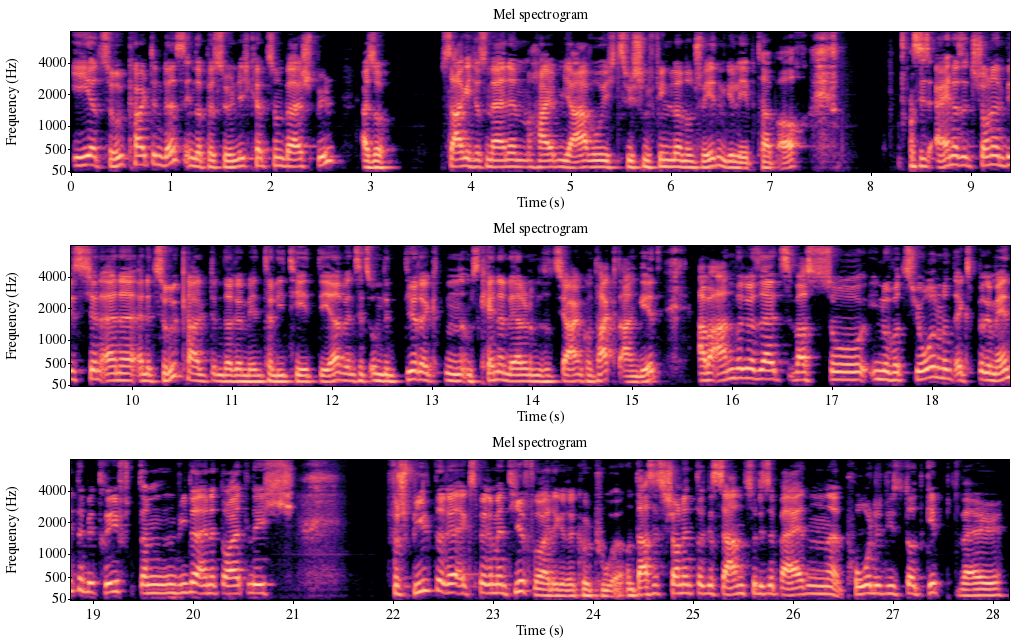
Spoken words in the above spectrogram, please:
eher Zurückhaltendes in der Persönlichkeit zum Beispiel. Also sage ich aus meinem halben Jahr, wo ich zwischen Finnland und Schweden gelebt habe, auch es ist einerseits schon ein bisschen eine, eine zurückhaltendere Mentalität der, wenn es jetzt um den direkten, ums Kennenlernen, um den sozialen Kontakt angeht. Aber andererseits, was so Innovationen und Experimente betrifft, dann wieder eine deutlich verspieltere, experimentierfreudigere Kultur. Und das ist schon interessant, so diese beiden Pole, die es dort gibt, weil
